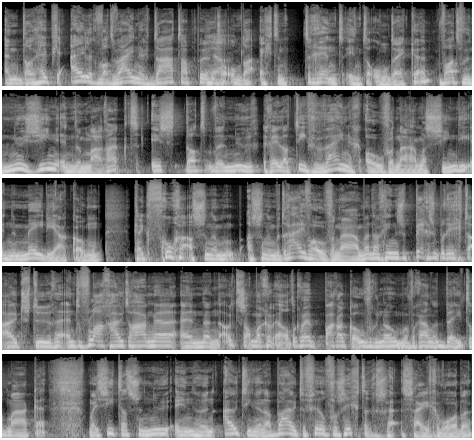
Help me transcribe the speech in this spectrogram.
En dan heb je eigenlijk wat weinig datapunten Ja. om daar echt een trend in te ontdekken. Wat we nu zien in de markt is dat we nu relatief weinig overnames zien die in de media komen. Kijk, vroeger als ze een, als ze een bedrijf overnamen, dan gingen ze persberichten uitsturen en de vlag uithangen. En eh, nou, het is allemaal geweldig, we hebben het park overgenomen, we gaan het beter maken. Maar je ziet dat ze nu in hun uitingen naar buiten veel voorzichtiger zi- zijn geworden,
